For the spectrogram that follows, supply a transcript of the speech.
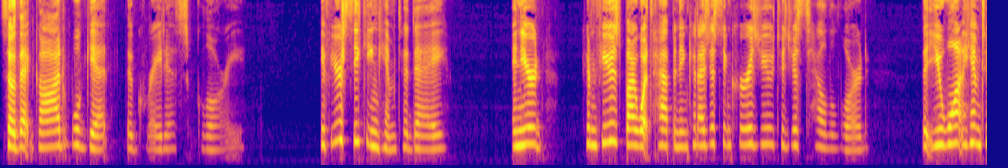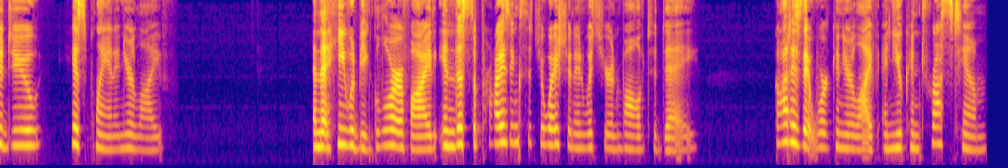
so that God will get the greatest glory. If you're seeking him today and you're confused by what's happening, can I just encourage you to just tell the Lord that you want him to do his plan in your life? and that He would be glorified in this surprising situation in which you're involved today. God is at work in your life, and you can trust Him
